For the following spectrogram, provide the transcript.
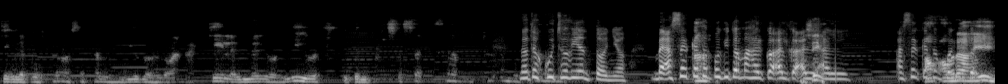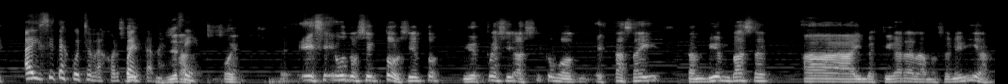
que le gustaba sacar los libros de los anaqueles en medio de los libros, y te empieza a sacar. no te escucho bien, Toño. Acércate ah. un poquito más al. al, acércate un poquito. Ahí. ahí sí te escucho mejor. Cuéntame. ese otro sector, ¿cierto? Y después, así como estás ahí, también vas a investigar a la masonería.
